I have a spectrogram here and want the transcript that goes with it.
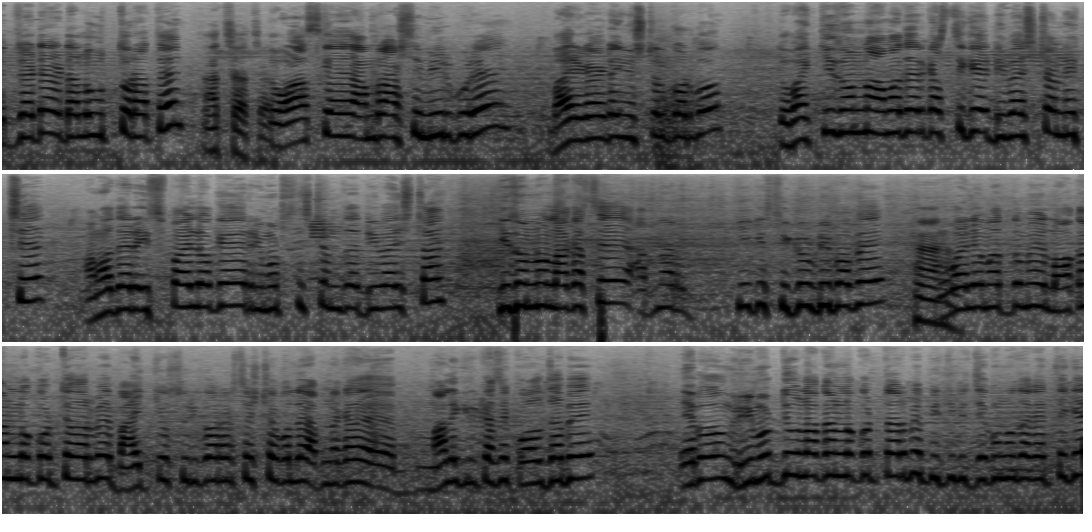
এফজেডে এটা হলো উত্তরাতে। আচ্ছা আচ্ছা। তো আজকে আমরা আসছি মিরপুরে বাইরের গাড়িটা ইনস্টল করব। তো ভাই কী জন্য আমাদের কাছ থেকে ডিভাইসটা নিচ্ছে? আমাদের স্পাইলকে রিমোট সিস্টেম যে ডিভাইসটা কী জন্য লাগাচ্ছে? আপনার কি কি সিকিউরিটি পাবে? হ্যাঁ। মোবাইলের মাধ্যমে লক আনলক করতে পারবে বাইককেও চুরি করার চেষ্টা করলে আপনার কাছে মালিকের কাছে কল যাবে এবং রিমোট দিয়েও লক আনলক করতে পারবে পৃথিবীর যে কোনো জায়গা থেকে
